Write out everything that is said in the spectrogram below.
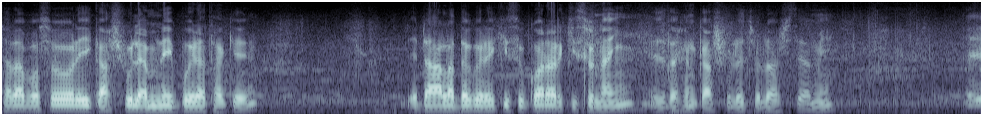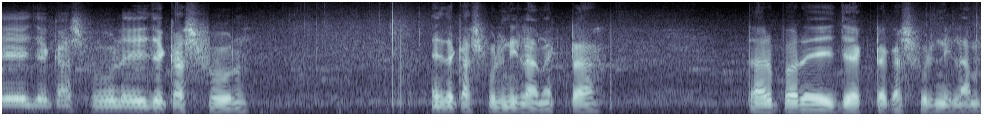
সারা বছর এই কাশফুল এমনি পইরা থাকে। এটা আলাদা করে কিছু করার কিছু নাই। এই যে দেখেন কাশফুলে চলে আসছে আমি। এই যে কাশফুল, এই যে কাশফুল। এই যে কাশফুল নিলাম একটা। তারপরে এই যে একটা কাশফুল নিলাম।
